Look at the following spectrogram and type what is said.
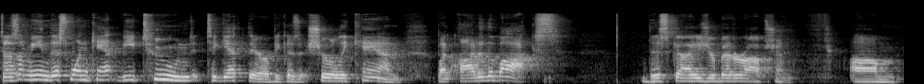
Doesn't mean this one can't be tuned to get there because it surely can. But out of the box, this guy is your better option. Um,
